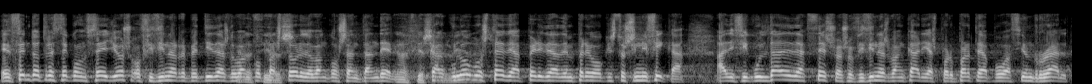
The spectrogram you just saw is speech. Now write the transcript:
En 113 concellos oficinas repetidas do Banco Gracias. Pastor e do Banco Santander. Gracias, Calculou vostede a pérdida de emprego que isto significa? A dificultade de acceso ás oficinas bancarias por parte da poboación rural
